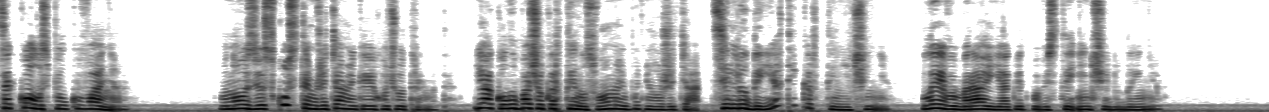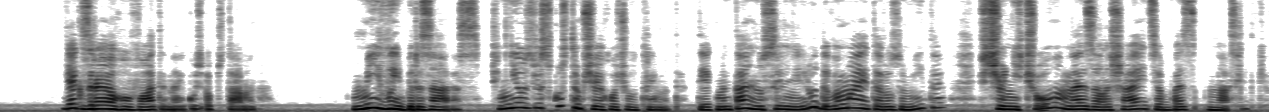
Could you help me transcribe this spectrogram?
Це коло спілкування. Воно у зв'язку з тим життям, яке я хочу отримати. Я коли бачу картину свого майбутнього життя, ці люди є в тій картині чи ні? Коли я вибираю, як відповісти іншій людині, як зреагувати на якусь обставину. Мій вибір зараз не у зв'язку з тим, що я хочу отримати. Як ментально сильні люди, ви маєте розуміти, що нічого не залишається без наслідків.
